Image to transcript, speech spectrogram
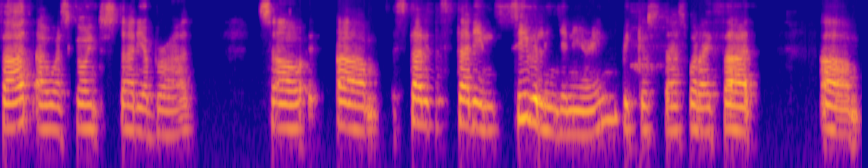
thought I was going to study abroad. So um, started studying civil engineering because that's what I thought um,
